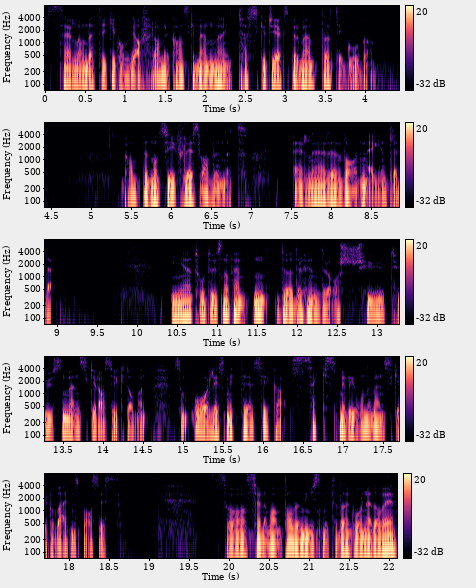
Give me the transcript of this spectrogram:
selv om dette ikke kom de afroamerikanske mennene i Tuskegee-eksperimentet til gode. Kampen mot syfilis var vunnet. Eller var den egentlig det? I 2015 døde 107 000 mennesker av sykdommen, som årlig smitter ca. 6 millioner mennesker på verdensbasis. Så selv om antallet nysmittede går nedover,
